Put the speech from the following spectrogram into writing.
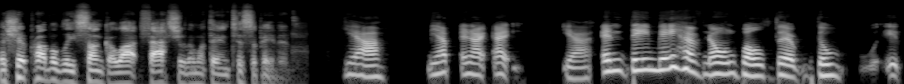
the ship probably sunk a lot faster than what they anticipated. Yeah. Yep. And I, I yeah. And they may have known well the the it,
